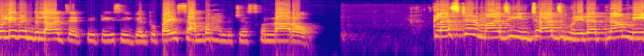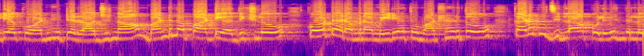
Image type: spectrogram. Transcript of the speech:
పులివెందుల జెడ్పీటీసీ గెలుపుపై సంబరాలు చేసుకున్నారు. క్లస్టర్ మాజీ in charge Muniratnam media coordinator Rajunna mandal party అధ్యక్షులు కోట రమణ మీడియాతో మాట్లాడుతూ కడప జిల్లా పులివెందులలో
